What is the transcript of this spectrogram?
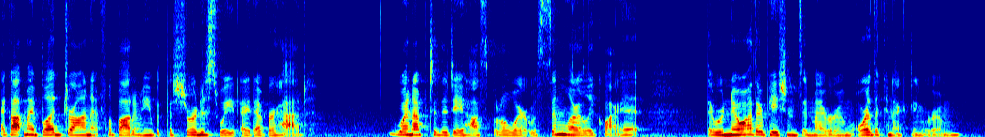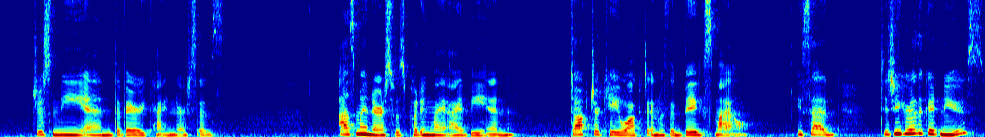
I got my blood drawn at phlebotomy with the shortest wait I'd ever had. Went up to the day hospital where it was similarly quiet. There were no other patients in my room or the connecting room, just me and the very kind nurses. As my nurse was putting my IV in, Dr. K walked in with a big smile. He said, Did you hear the good news?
